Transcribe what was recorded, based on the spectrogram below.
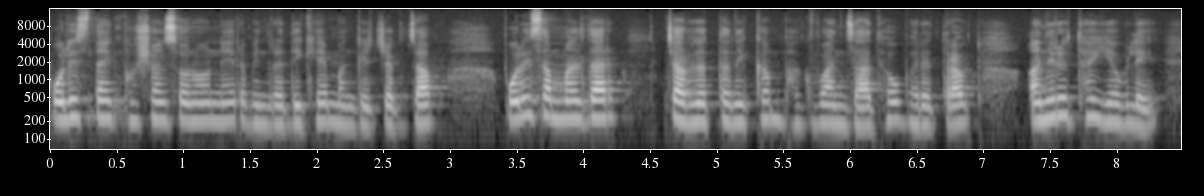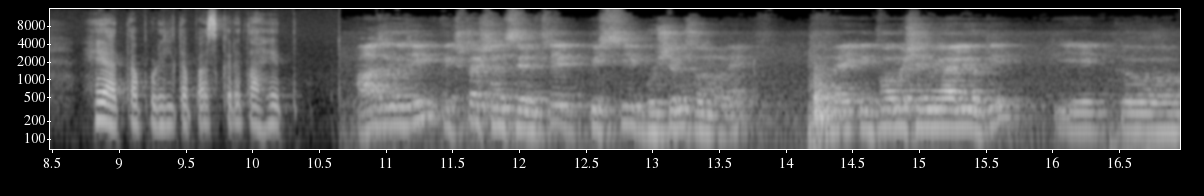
पोलीस नाईक भूषण सोनवणे रवींद्र दिघे मंगेश जगजाप पोलीस अंमलदार चारुदत्त निकम भगवान जाधव भरत राऊत अनिरुद्ध येवले हे आता पुढील तपास करत आहेत. आज रोजी एक्स्ट्रॅक्शन सेलचे पी सी भूषण सोनवणे. मला एक इन्फॉर्मेशन मिळाली होती की एक अ,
